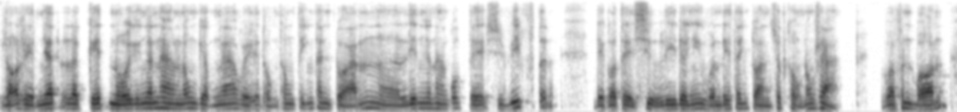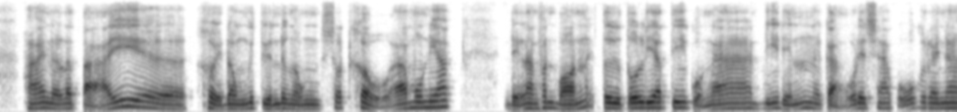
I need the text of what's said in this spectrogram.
rõ rệt nhất là kết nối cái ngân hàng nông nghiệp Nga về hệ thống thông tin thanh toán ờ, liên ngân hàng quốc tế, SWIFT để có thể xử lý được những vấn đề thanh toán xuất khẩu nông sản và phân bón. Hai nữa là tái ờ, khởi động cái tuyến đường ống xuất khẩu ammoniac để làm phân bón. Từ Toliati của Nga đi đến cảng Odessa của Ukraine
